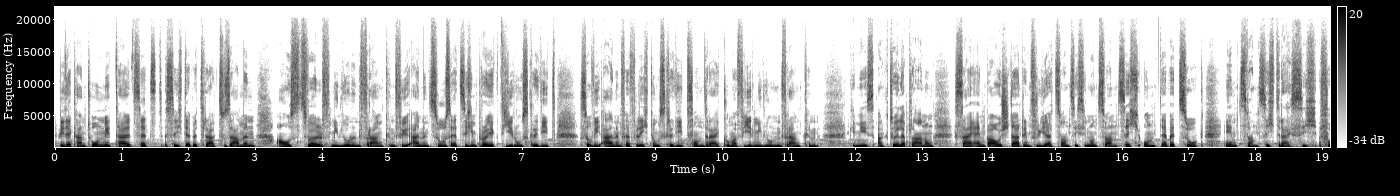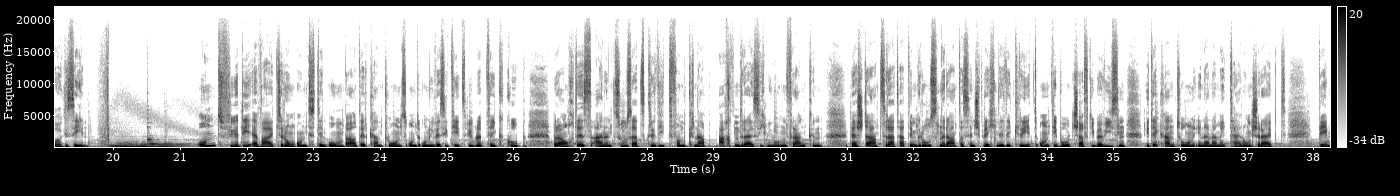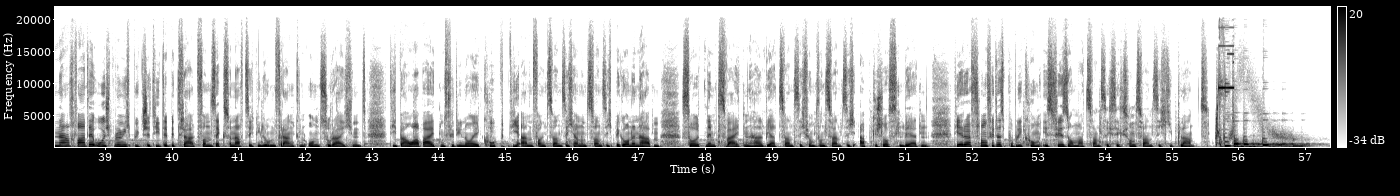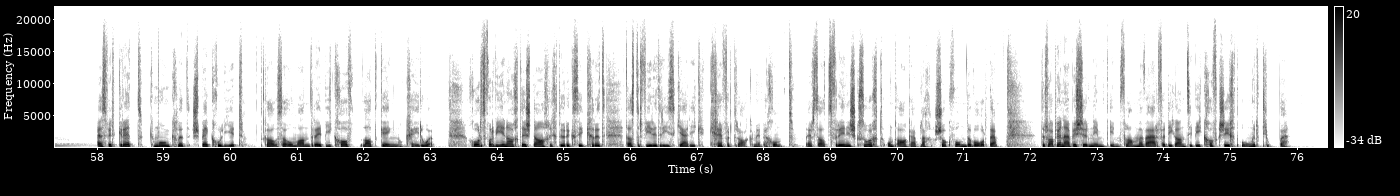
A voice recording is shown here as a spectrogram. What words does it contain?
Wie der Kanton mitteilt, setzt sich der Betrag zusammen aus 12 Millionen Franken für einen zusätzlichen Projektierungskredit sowie einem Verpflichtungskredit von 3,4 Millionen Franken. Gemäß aktueller Planung sei ein Baustart im Frühjahr 2027 und der Bezug im 2030 vorgesehen. Und für die Erweiterung und den Umbau der Kantons- und Universitätsbibliothek KUB braucht es einen Zusatzkredit von knapp 38 Millionen Franken. Der Staatsrat hat dem Großen Rat das entsprechende Dekret und die Botschaft überwiesen, wie der Kanton in einer Mitteilung schreibt. Demnach war der ursprünglich budgetierte Betrag von 86 Millionen Franken unzureichend. Die Bauarbeiten für die neue KUB, die Anfang 2021 begonnen haben, sollten im zweiten Halbjahr 2025 abgeschlossen werden. Die Eröffnung für das Publikum ist für Sommer 2026 geplant. Es wird geredet, gemunkelt, spekuliert. Die Causa um Andrei Bikow lässt noch keine Ruhe. Kurz vor Weihnachten ist die Nachricht durchgesickert, dass der 34-Jährige keinen Vertrag mehr bekommt. Ersatz für ihn ist gesucht und angeblich schon gefunden worden. Der Fabian Ebischer nimmt im Flammenwerfen die ganze Bickhoff-Geschichte unter die Lupe.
